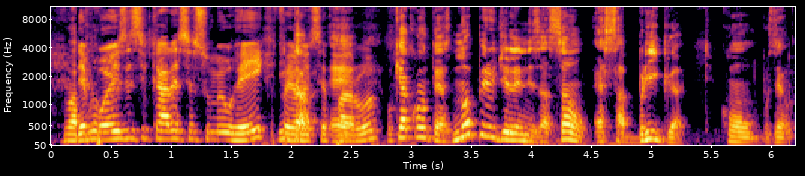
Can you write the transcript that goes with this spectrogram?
Uma pro- Depois esse cara se assumiu o rei, que foi Então, onde separou. é, o que acontece? No período de helenização, essa briga com, por exemplo,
